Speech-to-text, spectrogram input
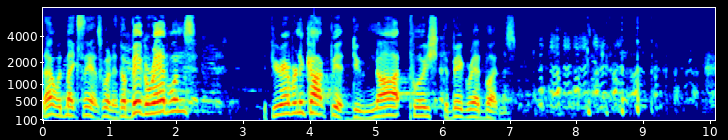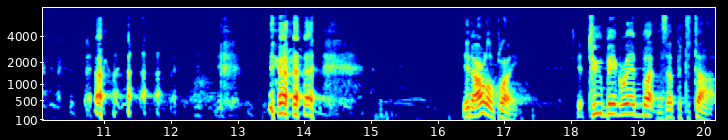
That would make sense, wouldn't it? The big red ones, if you're ever in the cockpit, do not push the big red buttons. in our little plane, got two big red buttons up at the top.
